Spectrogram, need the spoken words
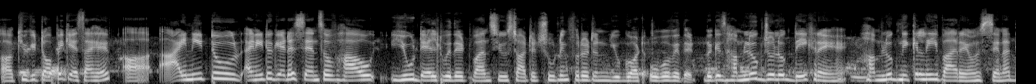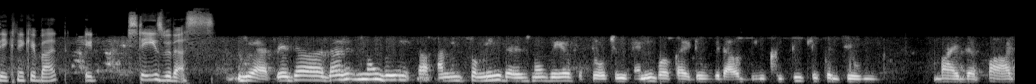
uh, क्योंकि topic ऐसा है uh, I need to I need to get a sense of how you dealt with it once you started shooting for it and you got over with it because हम लोग जो लोग देख रहे हैं हम लोग निकल नहीं पा रहे हैं उससे ना देखने के बाद it stays with us it, uh, there is no way, I mean, for me, there is no way of approaching any work I do without being completely consumed by the part,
